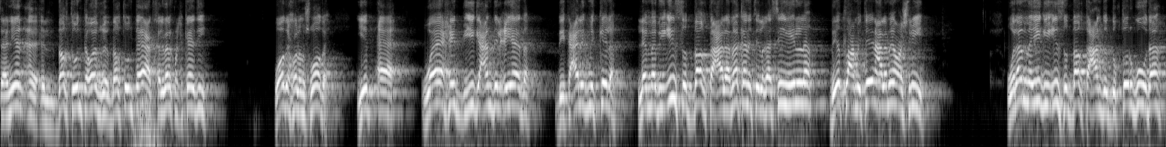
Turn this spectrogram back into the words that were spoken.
ثانيا آه، الضغط وانت واقف غير الضغط وانت قاعد. خلي بالك من الحكاية دي. واضح ولا مش واضح؟ يبقى واحد بيجي عند العيادة بيتعالج من الكلى. لما بيقيس الضغط على مكنة الغسيل بيطلع 200 على 120 ولما يجي يقيس الضغط عند الدكتور جودة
